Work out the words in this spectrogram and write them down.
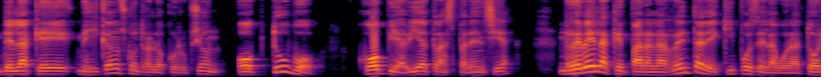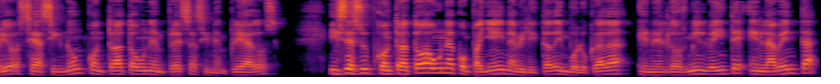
de la que Mexicanos contra la Corrupción obtuvo copia vía transparencia revela que para la renta de equipos de laboratorio se asignó un contrato a una empresa sin empleados y se subcontrató a una compañía inhabilitada involucrada en el 2020 en la venta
